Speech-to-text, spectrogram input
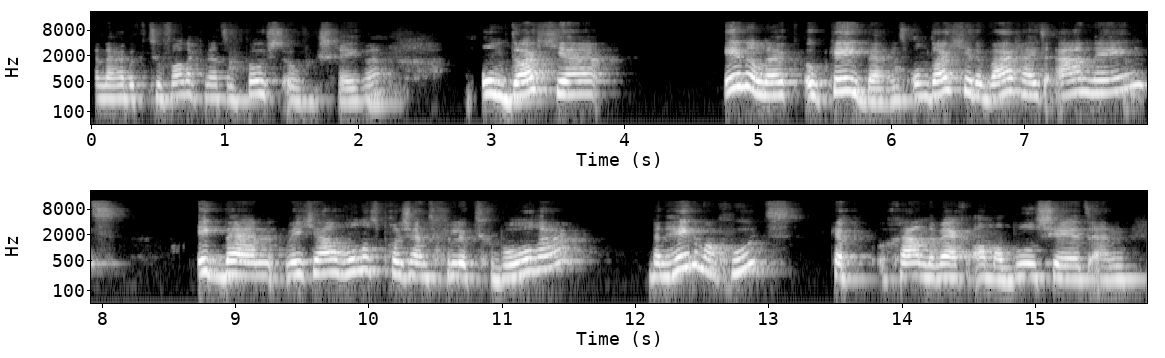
En daar heb ik toevallig net een post over geschreven. Omdat je innerlijk oké bent. Omdat je de waarheid aanneemt. Ik ben, weet je wel, 100% gelukt geboren. Ik ben helemaal goed. Ik heb gaandeweg allemaal bullshit en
